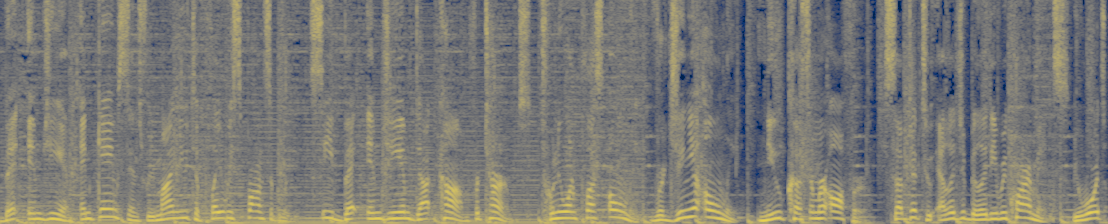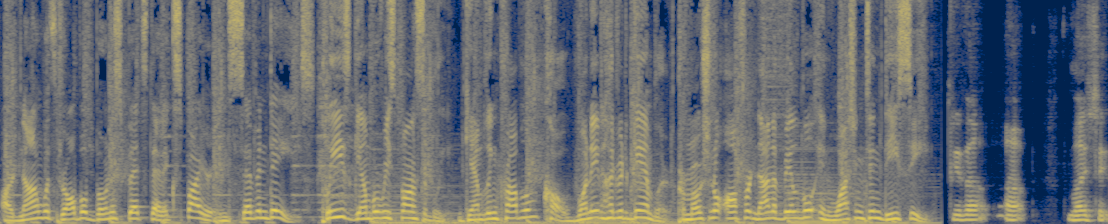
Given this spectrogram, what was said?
BetMGM and GameSense remind you to play responsibly. See BetMGM.com for terms. 21 plus only, Virginia only. New customer offer. Subject to eligibility requirements. Rewards are non withdrawable bonus bets that expire in seven days. Please gamble responsibly. Gambling problem? Call 1 800 Gambler. Promotional offer not available in Washington, D.C. Give up. up. My sake,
